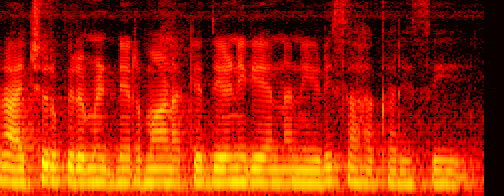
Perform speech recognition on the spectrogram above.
ರಾಯಚೂರು ಪಿರಮಿಡ್ ನಿರ್ಮಾಣಕ್ಕೆ ದೇಣಿಗೆಯನ್ನು ನೀಡಿ ಸಹಕರಿಸಿ.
